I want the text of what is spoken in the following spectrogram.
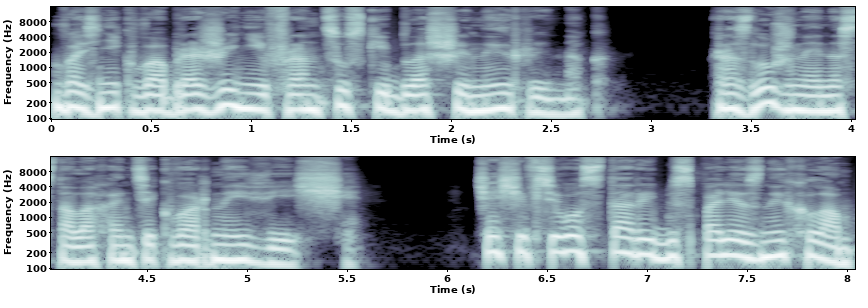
возник в воображении французский блошиный рынок, разложенные на столах антикварные вещи. Чаще всего старый бесполезный хлам,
